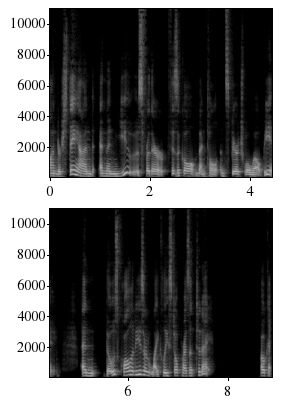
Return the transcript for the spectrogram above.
understand, and then use for their physical, mental, and spiritual well being. And those qualities are likely still present today. Okay,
